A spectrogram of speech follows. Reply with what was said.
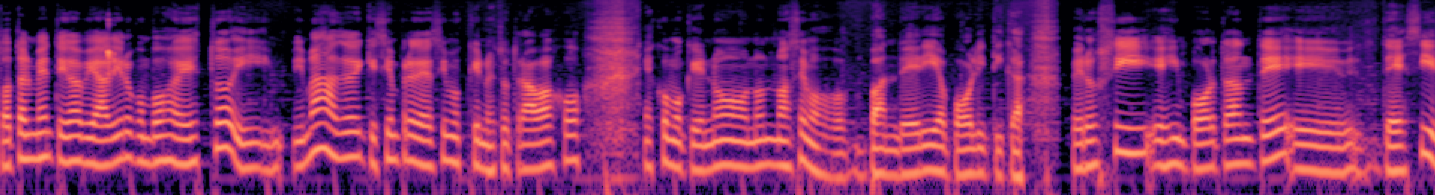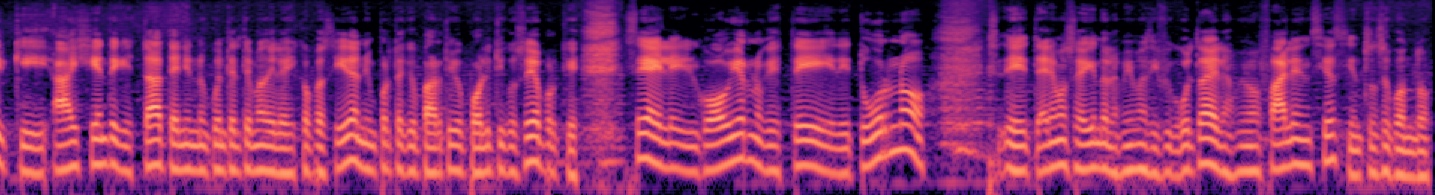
Totalmente, Gaby, adhiero con vos a esto y, y más allá de que siempre decimos que nuestro trabajo es como que no, no, no hacemos bandería política, pero sí es importante eh, decir que hay gente que está teniendo en cuenta el tema de la discapacidad, no importa qué partido político sea, porque sea el, gobierno que esté de turno, eh, tenemos siguiendo las mismas dificultades, las mismas falencias y entonces cuando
